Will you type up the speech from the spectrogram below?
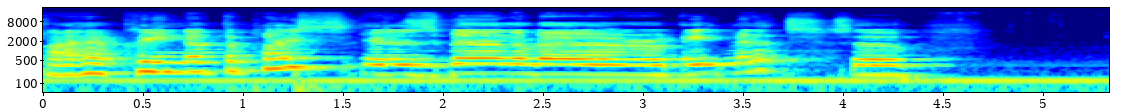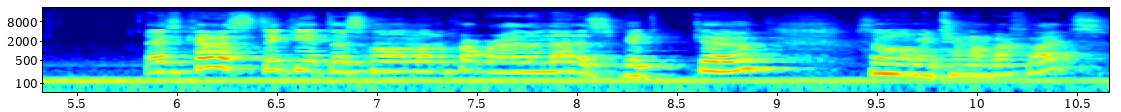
I have cleaned up the place. It has been about eight minutes, so it's kind of sticky at this one little part, but other than that, it's good to go. So let me turn on my lights.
